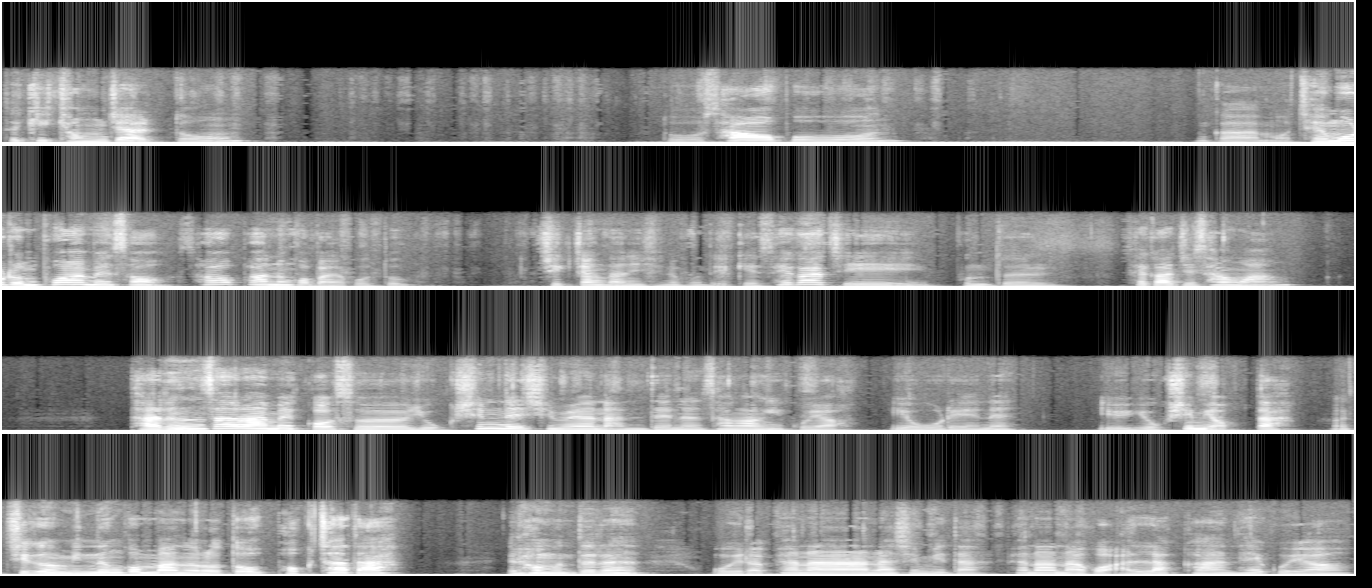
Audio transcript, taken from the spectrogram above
특히 경제활동 또 사업은 그러니까 뭐 재물은 포함해서 사업하는 거 말고도 직장 다니시는 분들 이렇게 세 가지 분들 세 가지 상황 다른 사람의 것을 욕심내시면 안 되는 상황이고요. 이 올해는 욕심이 없다. 지금 있는 것만으로도 벅차다. 이런 분들은 오히려 편안하십니다. 편안하고 안락한 해고요.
